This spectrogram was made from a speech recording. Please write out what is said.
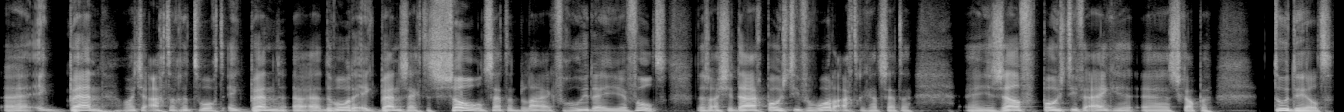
Uh, ik ben, wat je achter het woord ik ben, uh, de woorden ik ben zegt, is zo ontzettend belangrijk voor hoe je je voelt. Dus als je daar positieve woorden achter gaat zetten, uh, jezelf positieve eigenschappen toedeelt,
